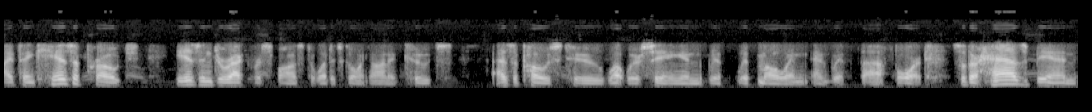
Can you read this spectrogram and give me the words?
I think his approach is in direct response to what is going on in Coutts as opposed to what we're seeing in with, with Moe and, and with uh, Ford. So there has been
